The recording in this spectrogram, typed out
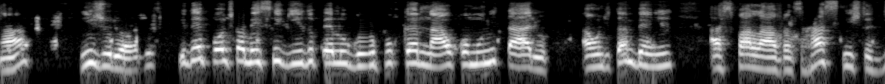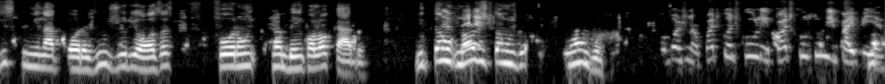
né? injuriosas, e depois também seguido pelo grupo Canal Comunitário, onde também as palavras racistas, discriminatórias, injuriosas foram também colocadas. Então, nós estamos denunciando. Não, pode concluir, pode concluir, Pai Bia.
